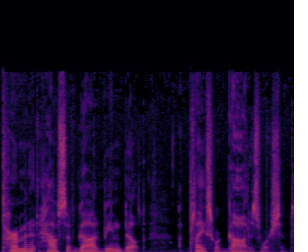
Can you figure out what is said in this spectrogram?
permanent house of God being built, a place where God is worshiped.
